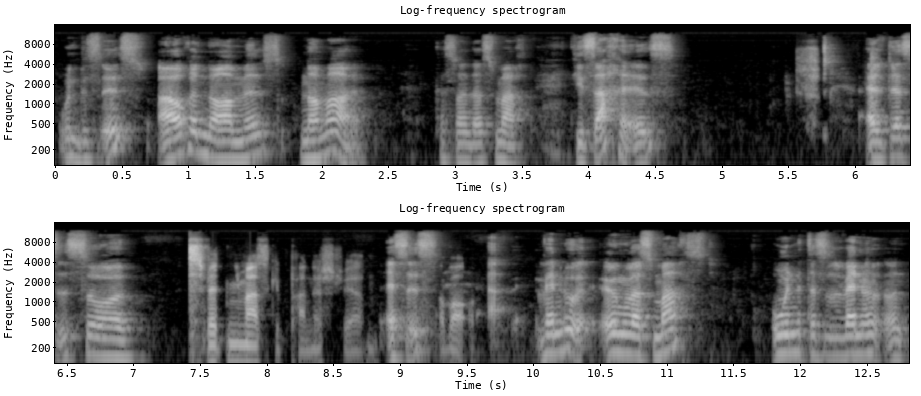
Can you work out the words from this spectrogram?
Und es ist auch enormes normal, dass man das macht. Die Sache ist, also das ist so, Es wird niemals gepunished werden. es ist, Aber wenn du irgendwas machst, ohne dass wenn du,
